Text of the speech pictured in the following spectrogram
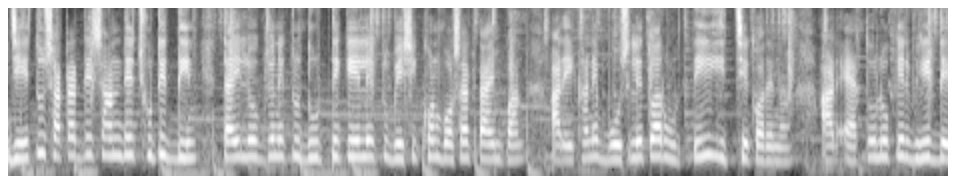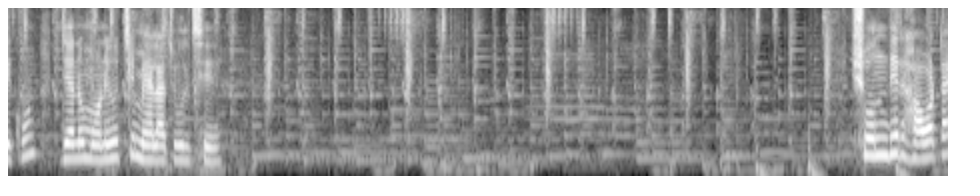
যেহেতু স্যাটারডে সানডে ছুটির দিন, তাই লোকজন একটু দূর থেকে এলে একটু বেশিক্ষণ বসার টাইম পান। আর এখানে বসলে তো আর উঠতেই ইচ্ছে করে না। আর এত লোকের ভিড় দেখুন, যেন মনে হচ্ছে মেলা চলছে। সন্ধ্যের হাওয়াটা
